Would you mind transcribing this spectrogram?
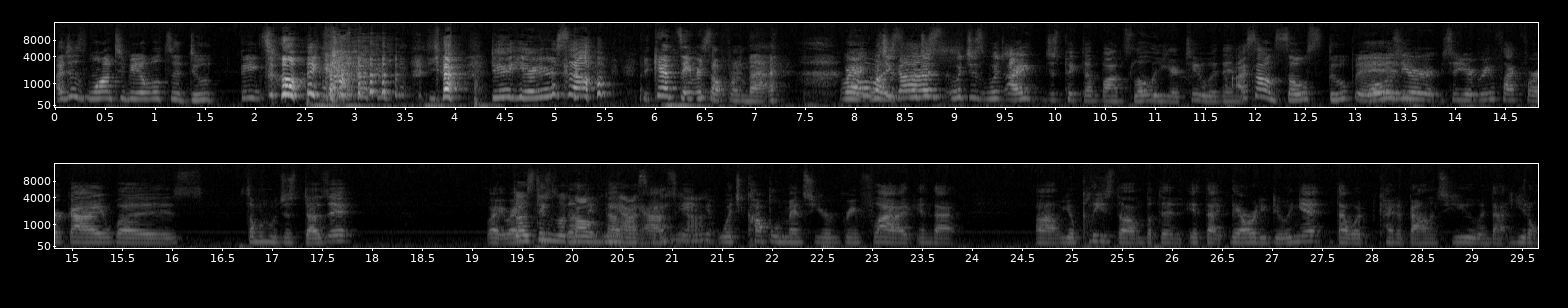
I just want to be able to do things. Oh my god. yeah. Do you hear yourself? you can't save yourself from that. Right. Oh which, is, which is which is which I just picked up on slowly here too, then I sound so stupid. What was your so your green flag for a guy was someone who just does it. Right, right. Does just things without, things without me asking, asking yeah. which complements your green flag in that um, you'll please them, but then if that they're already doing it, that would kind of balance you, and that you don't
